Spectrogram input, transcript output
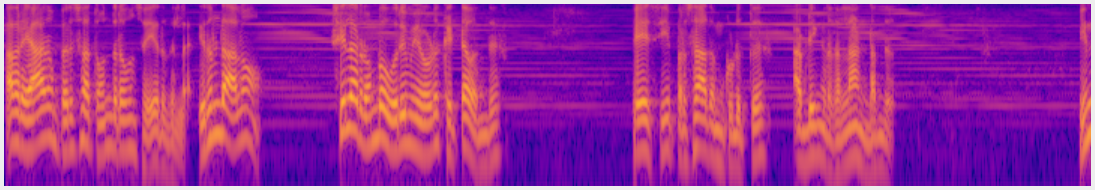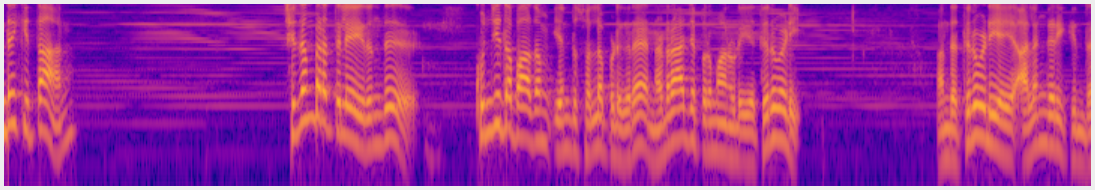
அவரை யாரும் பெருசாக தொந்தரவும் செய்யறதில்ல. இருந்தாலும் சிலர் ரொம்ப உரிமையோடு கிட்ட வந்து பேசி பிரசாதம் கொடுத்து அப்படிங்கிறதெல்லாம் நடந்தது. இன்றைக்குத்தான் சிதம்பரத்திலே இருந்து குஞ்சிதபாதம் என்று சொல்லப்படுகிற நடராஜ பெருமானுடைய திருவடி அந்த திருவடியை அலங்கரிக்கின்ற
